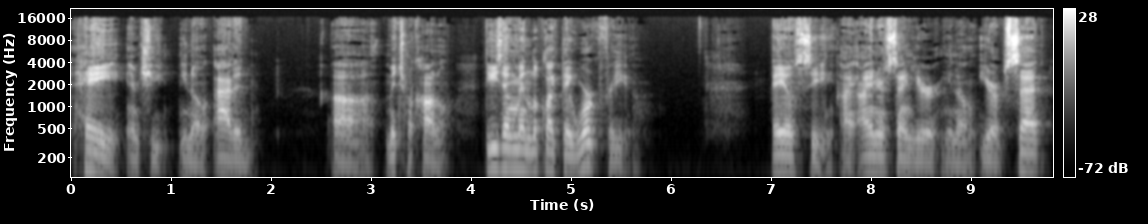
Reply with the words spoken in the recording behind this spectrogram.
hey, and she, you know, added uh, Mitch McConnell. These young men look like they work for you. AOC, I, I understand you're, you know, you're upset.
